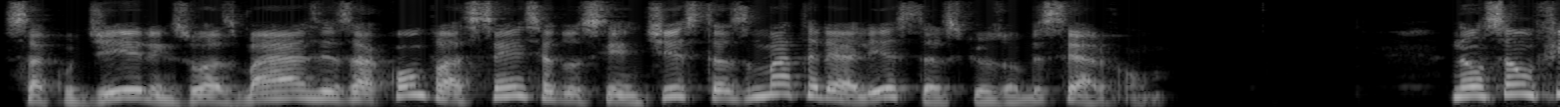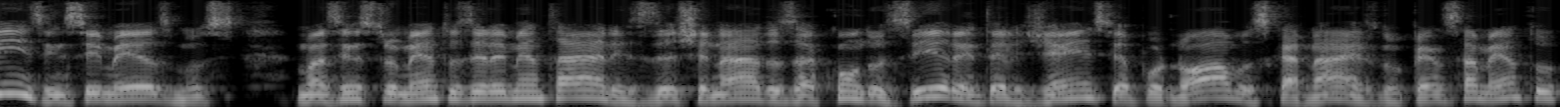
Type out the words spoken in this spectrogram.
sacudir em suas bases a complacência dos cientistas materialistas que os observam não são fins em si mesmos, mas instrumentos elementares destinados a conduzir a inteligência por novos canais do pensamento,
